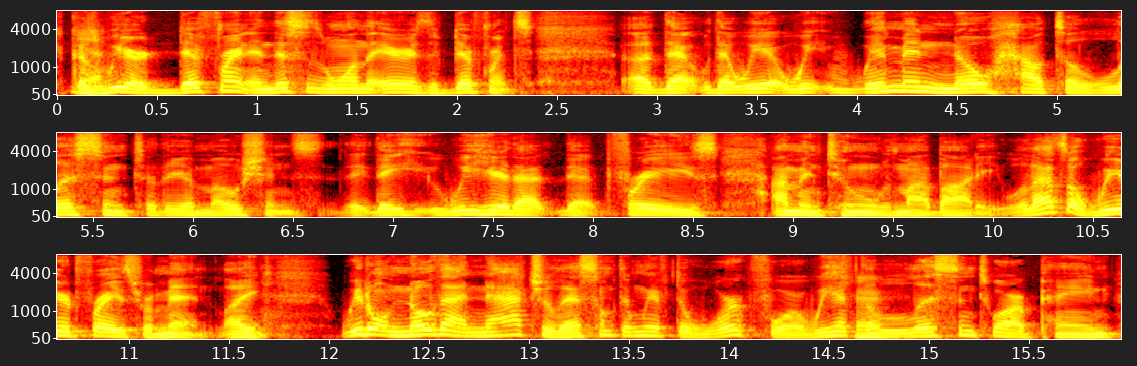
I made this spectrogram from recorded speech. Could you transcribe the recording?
because yeah. we are different, and this is one of the areas of difference uh, that that we, we women know how to listen to the emotions. They, they we hear that that phrase, "I'm in tune with my body." Well, that's a weird phrase for men. Like we don't know that naturally. That's something we have to work for. We have sure. to listen to our pain,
